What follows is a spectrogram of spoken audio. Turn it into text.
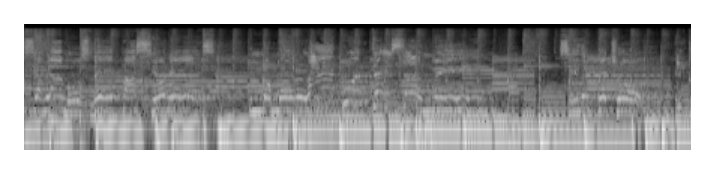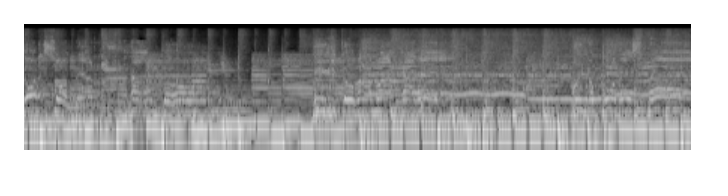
Si hablamos de pasiones, no me la cuentes a mí. Si del pecho el corazón me arrancó y grito vamos a caer, hoy no puedes ver.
